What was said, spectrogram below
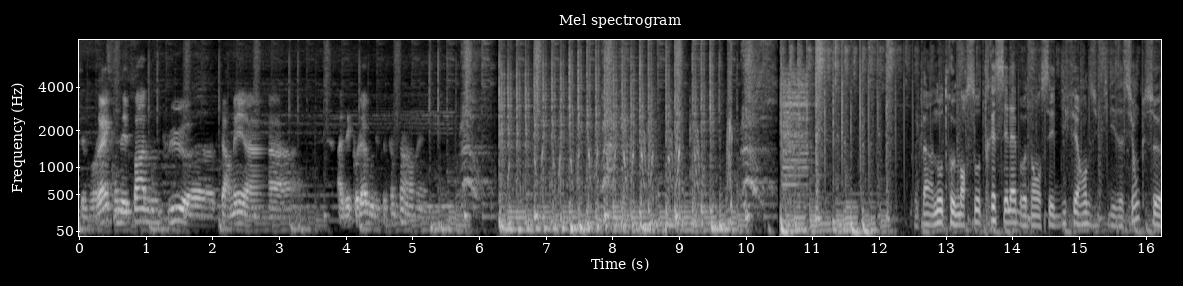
C'est vrai qu'on n'est pas non plus fermé à, à, des collabs ou des trucs comme ça. Hein, mais... un autre morceau très célèbre dans ses différentes utilisations que ce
